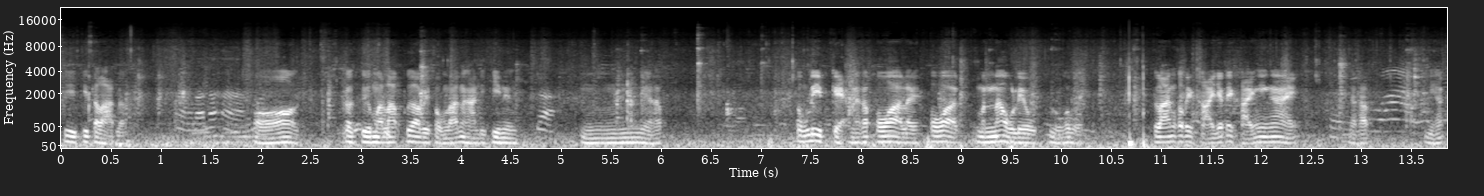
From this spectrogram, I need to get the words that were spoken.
ที่ที่ที่ตลาดเหรอของร้านอาหารอ๋อ ก็คือมารับเพื่อเอาไปส่งร้านอาหารอีกทีนึงจ้ะอืมเนี่ยครับ ต้องรีบแกะนะครับ เพราะว่าอะไร เพราะว่ามันเน่าเร็วลุงเขาบอก ร้านเขาไปขายจะได้ขายง่าย ๆนะครับ นี่ฮะ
